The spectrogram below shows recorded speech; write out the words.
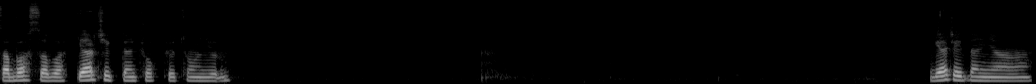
Sabah sabah gerçekten çok kötü oynuyorum. Gerçekten ya.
